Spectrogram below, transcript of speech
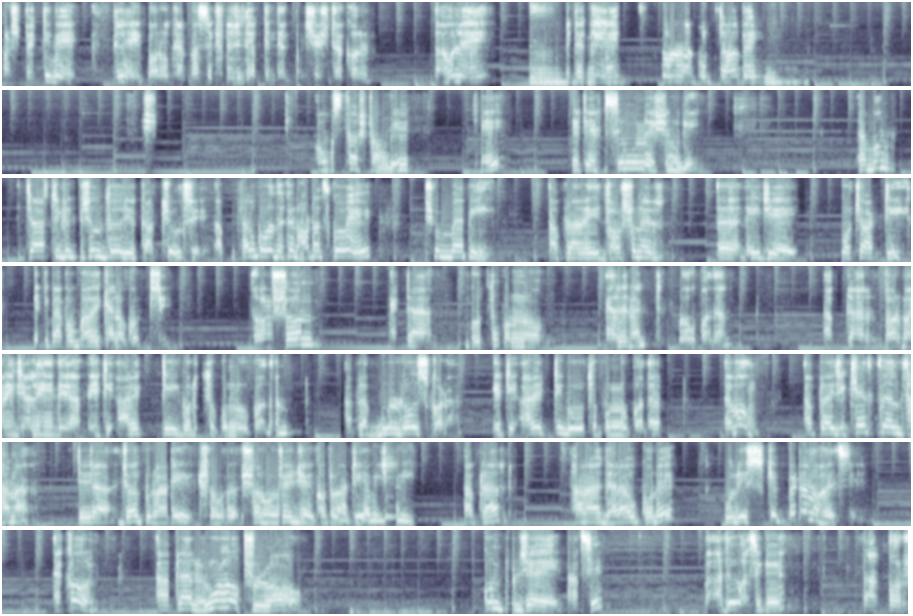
পার্সপেক্টিভে ফেলে বড় ক্যানভাসে ফেলে যদি আপনি দেখবার চেষ্টা করেন, তাহলে এটাকে তুলনা করতে হবে। অবস্থার সঙ্গে এটি একটা সিমুলেশন গেম এবং জাস্টিফিকেশন তৈরির কাজ চলছে। আপনি খেয়াল করে দেখেন, হঠাৎ করে বিশ্বব্যাপী আপনার এই ধর্ষণের এই যে প্রচারটি, এটি ব্যাপকভাবে কেন ঘটছে? ধর্ষণ একটা গুরুত্বপূর্ণ এলিমেন্ট বা উপাদান। আপনার ঘর বাড়ি জ্বালিয়ে দেয়া, এটি আরেকটি গুরুত্বপূর্ণ উপাদান। আপনার বুলডোজ করা, এটি আরেকটি গুরুত্বপূর্ণ উপাদান। এবং আপনার এই যে খেতলাল থানা, যেটা জয়পুরহাটে সর্বশেষ যে ঘটনাটি আমি জানি, আপনার থানা ঘেরাও করে পুলিশকে পেটানো হয়েছে। এখন আপনার রুল অফ ল কোন পর্যায়ে আছে বা আদৌ আছে কিনা? তারপর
